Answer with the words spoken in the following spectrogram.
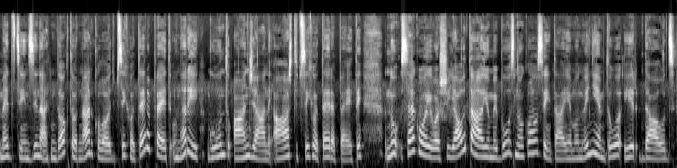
medicīnas zinātņu doktoru, narkoloģu, psihoterapeiti un arī Guntu Anģāni, ārsti, psihoterapeiti. Nu, sekojoši jautājumi būs no klausītājiem, un viņiem to ir daudz.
